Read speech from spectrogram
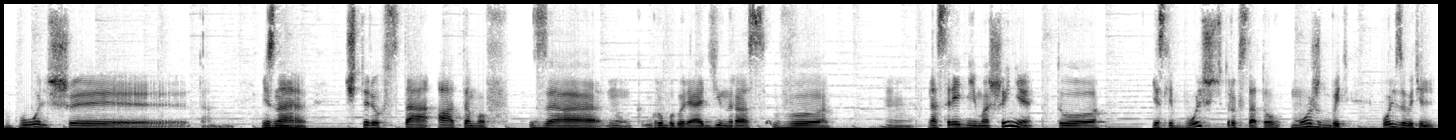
больше, там, не знаю, 400 атомов за, ну, грубо говоря, один раз в, на средней машине, то если больше 400, то, может быть, пользователь,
